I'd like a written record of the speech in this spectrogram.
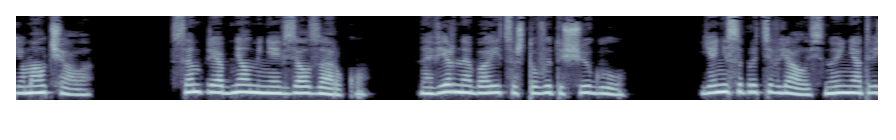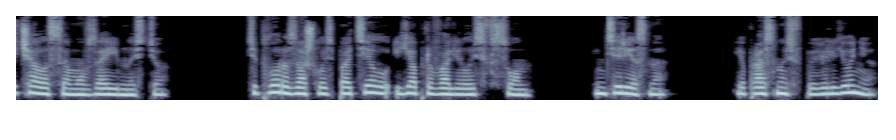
Я молчала. Сэм приобнял меня и взял за руку. Наверное, боится, что вытащу иглу. Я не сопротивлялась, но и не отвечала Сэму взаимностью. Тепло разошлось по телу, и я провалилась в сон. Интересно, я проснусь в павильоне?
